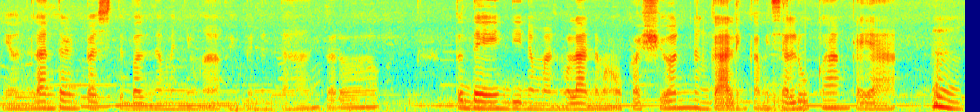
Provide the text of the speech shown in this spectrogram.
Yun, Lantern Festival naman yung aking pinuntahan. Pero, today, hindi naman, wala namang okasyon. Nanggaling kami sa Lukang, kaya,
